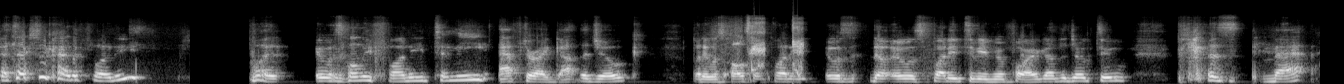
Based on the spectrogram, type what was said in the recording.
that's actually kind of funny, but it was only funny to me after I got the joke. But it was also funny. It was no, it was funny to me before I got the joke too, because Matt,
